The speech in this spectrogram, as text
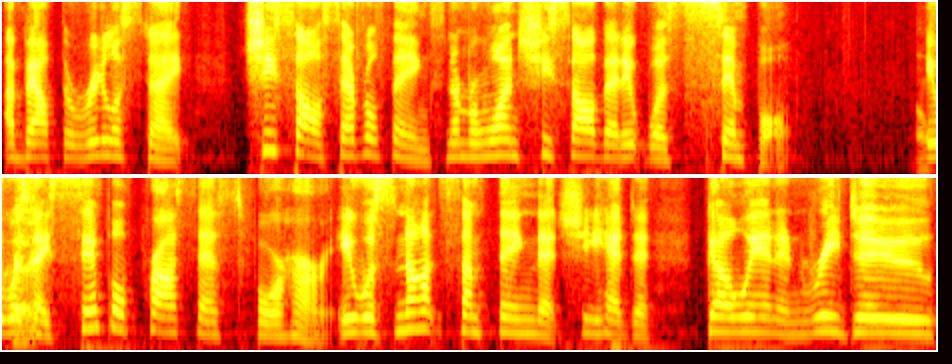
about the real estate, she saw several things. Number one, she saw that it was simple. It was a simple process for her. It was not something that she had to go in and redo,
